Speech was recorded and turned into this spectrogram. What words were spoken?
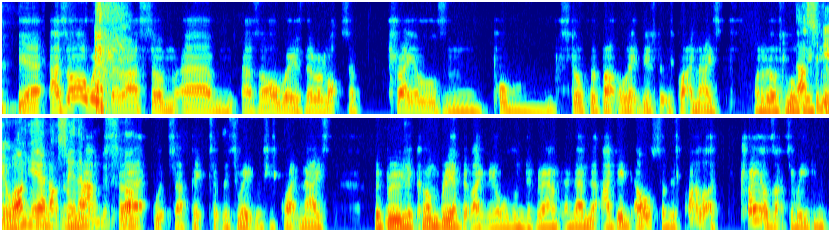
yeah, as always, there are some. Um, as always, there are lots of trails and pub stuff about the Lake District. It's quite a nice one of those lovely. That's a new one, yeah, not seen that one before. Yeah, which I picked up this week, which is quite nice. The Brews of Cumbria, a bit like the old underground, and then I did also. There's quite a lot of trails actually where you can.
